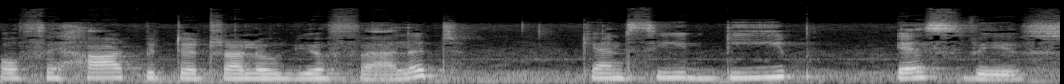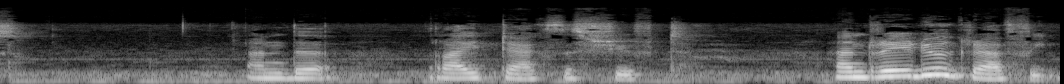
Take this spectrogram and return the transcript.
of a heart with tetralogy of Fallot. Can see deep S waves and the right axis shift and radiography.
